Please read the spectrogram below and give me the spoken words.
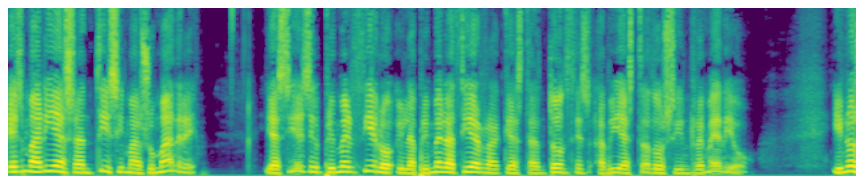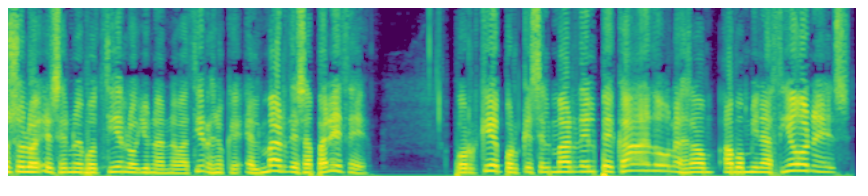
Es María Santísima su madre. Y así es el primer cielo y la primera tierra que hasta entonces había estado sin remedio. Y no solo ese nuevo cielo y una nueva tierra, sino que el mar desaparece. ¿Por qué? Porque es el mar del pecado, las abominaciones,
